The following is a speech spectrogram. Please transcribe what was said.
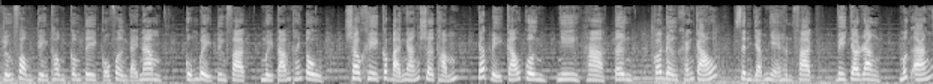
trưởng phòng truyền thông công ty cổ phần Đại Nam, cũng bị tuyên phạt 18 tháng tù. Sau khi có bản án sơ thẩm, các bị cáo Quân, Nhi, Hà, Tân có đơn kháng cáo xin giảm nhẹ hình phạt vì cho rằng mức án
